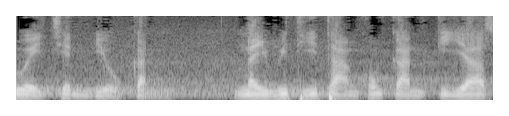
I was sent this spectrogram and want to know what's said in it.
ด้วยเช่นเดียวกัน ในวิถีทางของการกิยาส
